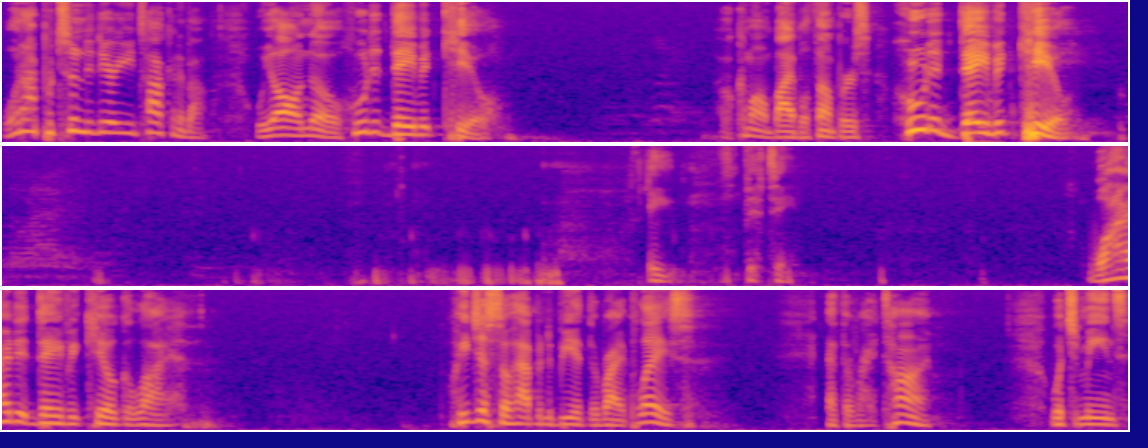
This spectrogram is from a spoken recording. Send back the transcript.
What opportunity are you talking about? We all know. Who did David kill? Oh, come on, Bible thumpers. Who did David kill? 8, 15. Why did David kill Goliath? He just so happened to be at the right place at the right time, which means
